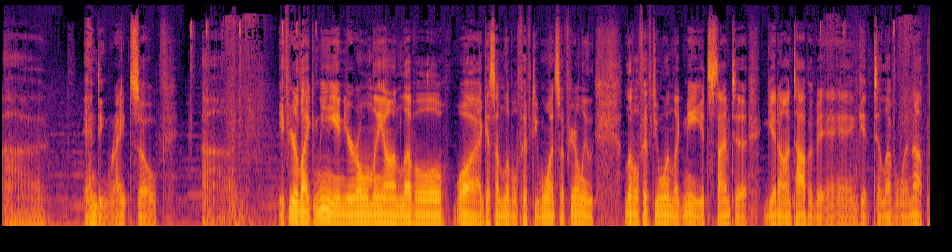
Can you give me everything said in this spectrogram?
uh, ending, right? So, uh, if you're like me and you're only on level, well, I guess I'm level 51. So if you're only level 51 like me, it's time to get on top of it and get to leveling up.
